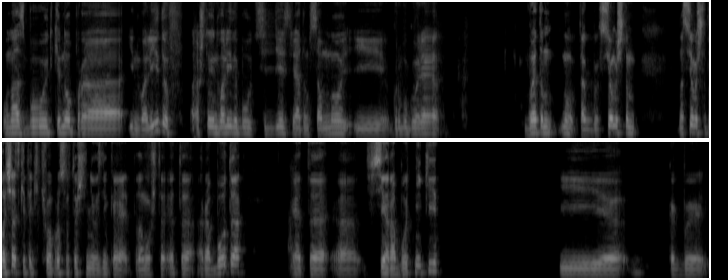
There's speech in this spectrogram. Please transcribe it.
у нас будет кино про инвалидов, а что инвалиды будут сидеть рядом со мной и, грубо говоря, в этом, ну, так бы в съемочном, на съемочной площадке таких вопросов точно не возникает, потому что это работа, это э, все работники, и как бы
